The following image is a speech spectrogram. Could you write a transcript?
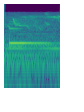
Bye.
